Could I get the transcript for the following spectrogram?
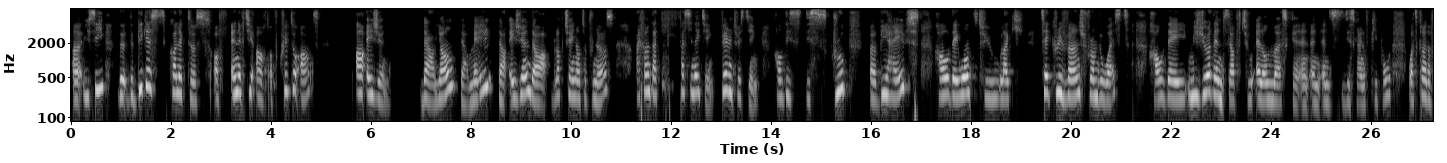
Uh, you see, the, the biggest collectors of NFT art, of crypto art, are Asian. They are young, they are male, they are Asian, they are blockchain entrepreneurs. I found that fascinating, very interesting how this this group uh, behaves, how they want to like take revenge from the West, how they measure themselves to Elon Musk and, and, and this kind of people, what kind of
